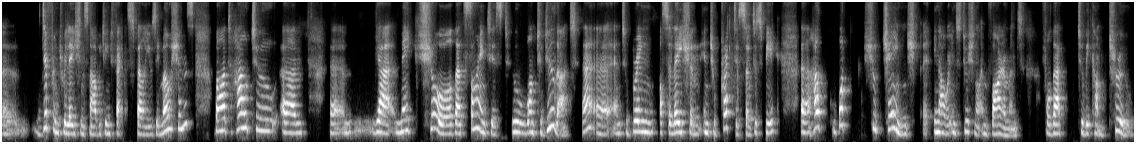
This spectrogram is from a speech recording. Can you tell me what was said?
uh, different relations now between facts, values, emotions, but how to um, um, yeah, make sure that scientists who want to do that uh, uh, and to bring oscillation into practice, so to speak, uh, how what should change uh, in our institutional environment for that to become true?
